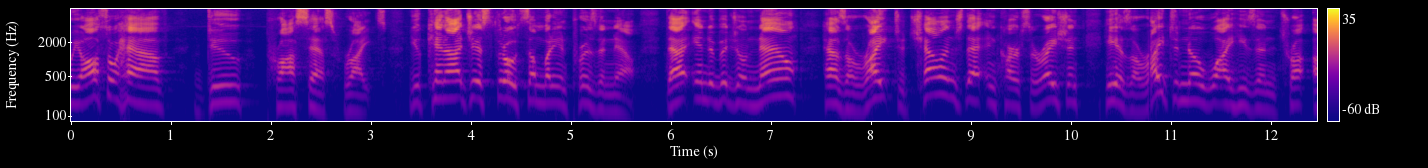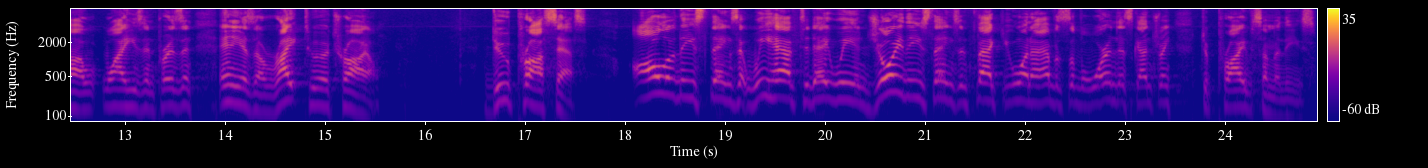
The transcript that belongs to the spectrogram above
we also have due process rights. You cannot just throw somebody in prison now. That individual now has a right to challenge that incarceration. He has a right to know why he's in uh, why he's in prison, and he has a right to a trial. Due process. All of these things that we have today, we enjoy these things. In fact, you want to have a civil war in this country, deprive some of these.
